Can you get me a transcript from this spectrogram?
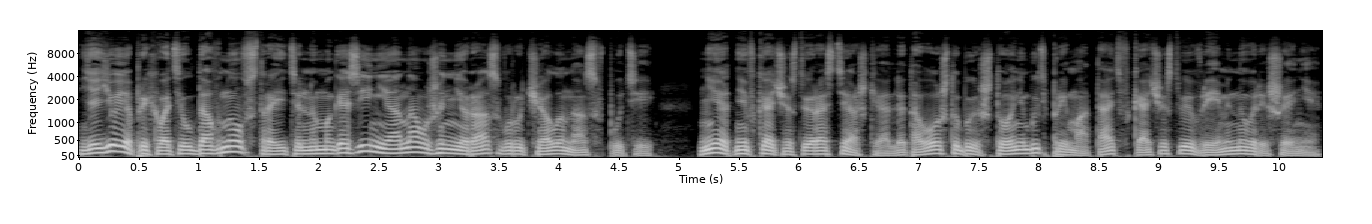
Ее я прихватил давно в строительном магазине, и она уже не раз выручала нас в пути. Нет, не в качестве растяжки, а для того, чтобы что-нибудь примотать в качестве временного решения.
